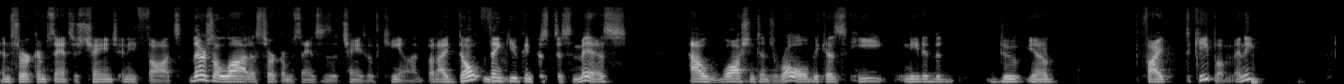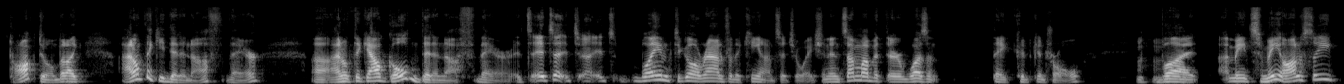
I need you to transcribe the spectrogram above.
and circumstances change. Any thoughts? There's a lot of circumstances that change with Keon, but I don't think you can just dismiss Al Washington's role because he needed to do, you know, fight to keep him, and he talked to him, but like I don't think he did enough there. Uh, I don't think Al Golden did enough there. It's it's a, it's, a, it's blame to go around for the Keon situation, and some of it there wasn't they could control, Mm-hmm. But I mean, to me, honestly,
